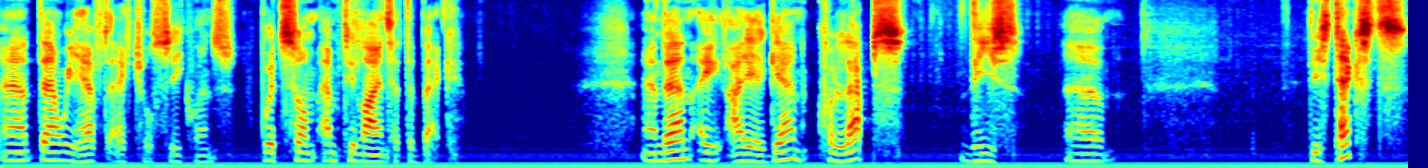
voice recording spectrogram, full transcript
And then we have the actual sequence with some empty lines at the back. And then I, I again collapse these uh, these texts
